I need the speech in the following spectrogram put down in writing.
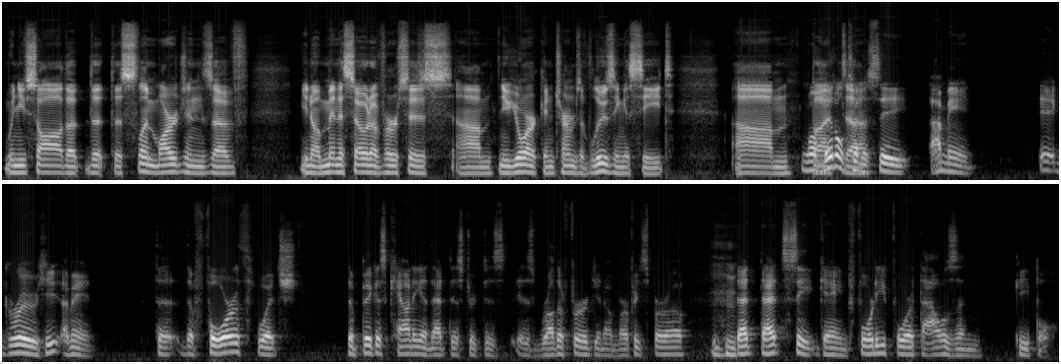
when you saw the the, the slim margins of you know Minnesota versus um, New York in terms of losing a seat. Um, well, but, Middle uh, Tennessee, I mean, it grew. I mean, the the fourth, which the biggest county in that district is is Rutherford. You know, Murfreesboro. Mhm. That that seat gained forty four thousand people.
